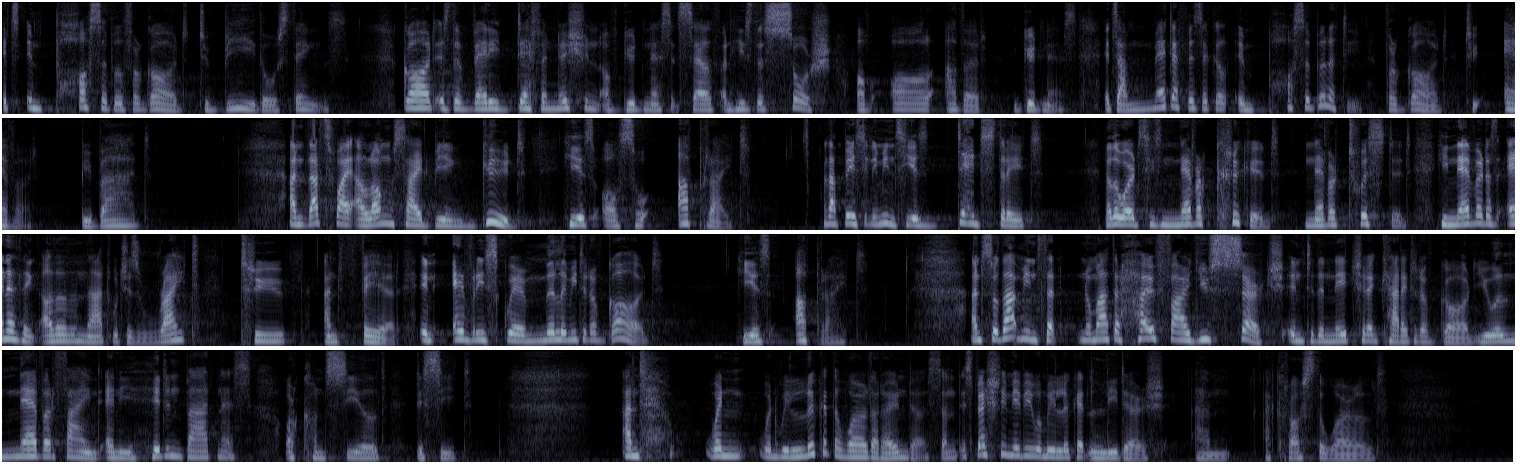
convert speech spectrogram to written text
it's impossible for God to be those things. God is the very definition of goodness itself, and He's the source of all other goodness. It's a metaphysical impossibility for God to ever be bad. And that's why, alongside being good, He is also upright. And that basically means He is dead straight. In other words, He's never crooked, never twisted. He never does anything other than that which is right, true, and fair. In every square millimeter of God, He is upright. And so that means that no matter how far you search into the nature and character of God, you will never find any hidden badness or concealed deceit. And when, when we look at the world around us, and especially maybe when we look at leaders um, across the world,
